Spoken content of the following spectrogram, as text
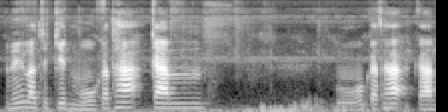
วันนี้เราจะกินหมูกระทะกัน หมูกระทะกัน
